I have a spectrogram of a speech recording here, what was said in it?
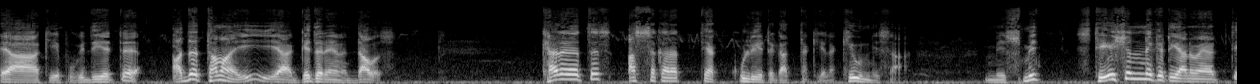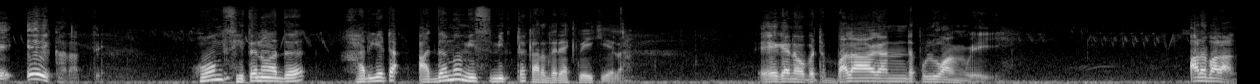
එයා කියපු විදියට අද තමයි එයා ගෙදර යන දවස්. කැරතස් අස්සකරත්තයක් කුලියට ගත්ත කියලා කිව් නිසා. මිස්මිත් ස්ටේෂන් එකට යනව ඇත්තේ ඒ කරත්තේ. හෝම්ස් හිතනවද හරියට අදම මිස්මිත්ට කරදරයක් වෙයි කියලා. ඒ ගැන ඔබට බලාගණ්ඩ පුළුවන් වෙයි. අර බලන්.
